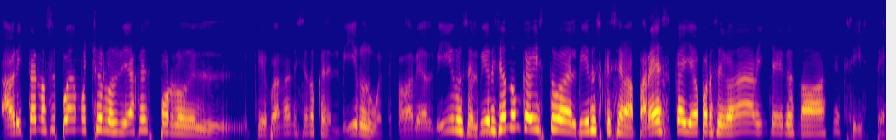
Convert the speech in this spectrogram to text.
ahorita no se pueden mucho los viajes por lo del que van diciendo que del virus, güey, que todavía el virus, el virus. Yo nunca he visto el virus que se me aparezca, y yo por eso digo, ah, pinche virus no existe.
